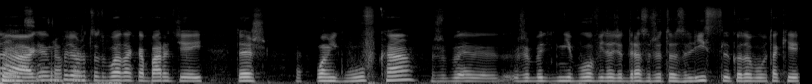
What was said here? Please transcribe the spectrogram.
Tak, ja bym powiedział, że to była taka bardziej też łamigłówka, żeby, żeby nie było widać od razu, że to jest list, tylko to był taki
